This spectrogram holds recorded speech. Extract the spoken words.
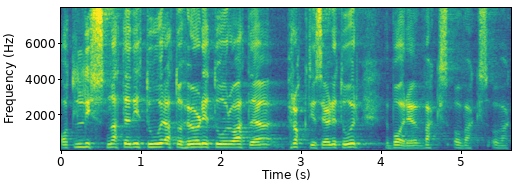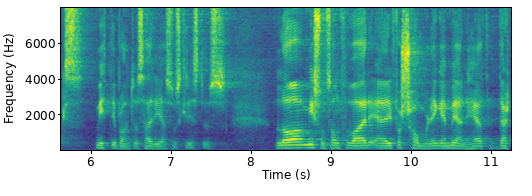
at lysten etter ditt ord, etter å høre ditt ord og etter å praktisere ditt ord, det bare vokser og vokser og vokser midt iblant oss, Herre Jesus Kristus. La Misjonssand få være en forsamling, en menighet, der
